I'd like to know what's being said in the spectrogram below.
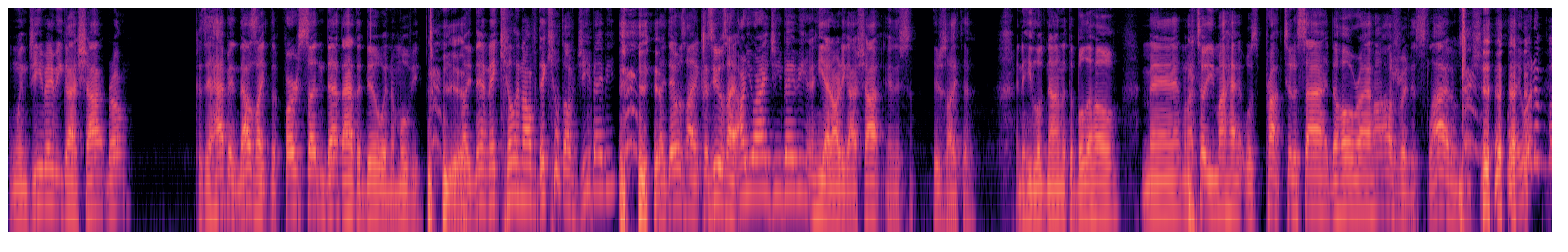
when G baby got shot, bro, because it happened. That was like the first sudden death I had to deal with in the movie. yeah. Like damn, they killing off. They killed off G baby. yeah. Like they was like, cause he was like, "Are you alright, G baby?" And he had already got shot, and it's he was like that. And then he looked down at the bullet hole. Man, when I tell you my hat was propped to the side the whole ride home, I was ready to slide him some shit. like, what the boy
